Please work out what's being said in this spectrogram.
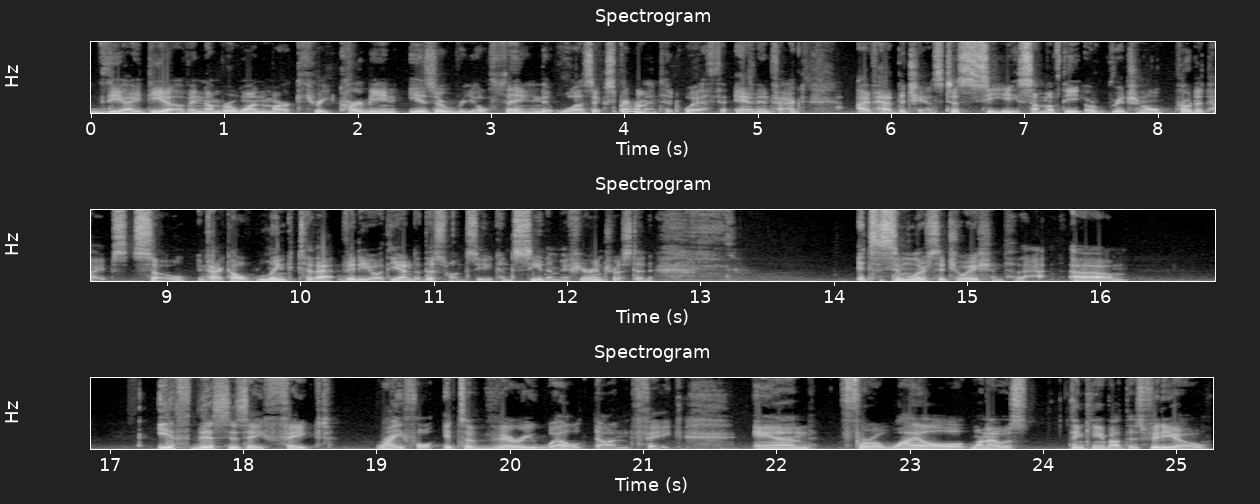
the idea of a number one Mark III carbine is a real thing that was experimented with. And in fact, I've had the chance to see some of the original prototypes. So in fact, I'll link to that video at the end of this one so you can see them if you're interested. It's a similar situation to that. Um, if this is a faked rifle, it's a very well done fake. And for a while, when I was thinking about this video,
